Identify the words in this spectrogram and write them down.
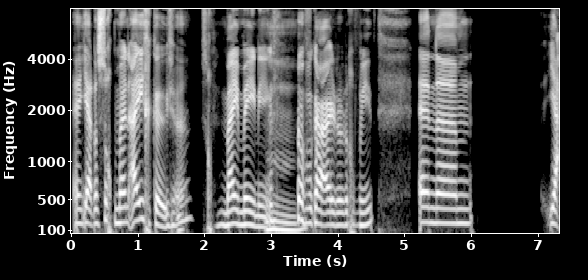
En ja, dat is toch mijn eigen keuze. Dat is toch mijn mening Mm. of ik haar uitnodig of niet. En ehm, ja,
